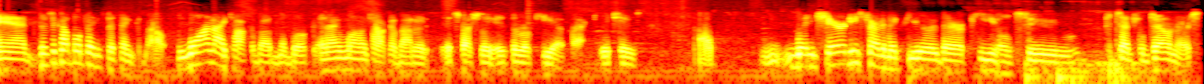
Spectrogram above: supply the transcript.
And there's a couple of things to think about. One, I talk about in the book, and I want to talk about it especially, is the Rokia effect, which is uh, when charities try to make your, their appeal to potential donors,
